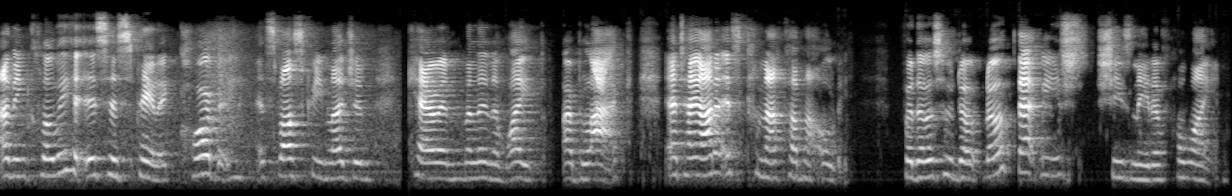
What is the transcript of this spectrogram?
I mean, Chloe is Hispanic, Corbin and small screen legend Karen Malina White are black, and Teyonah is Kanaka Maoli. For those who don't know, that means she's Native Hawaiian.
